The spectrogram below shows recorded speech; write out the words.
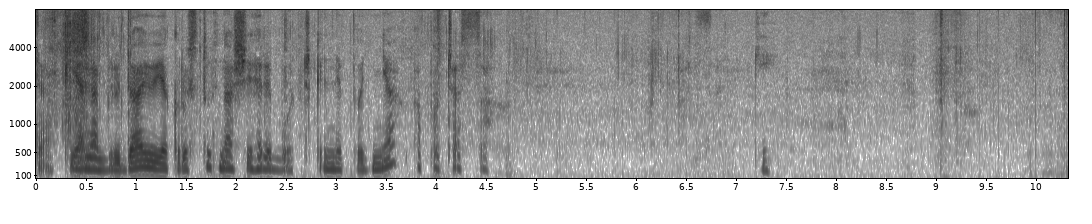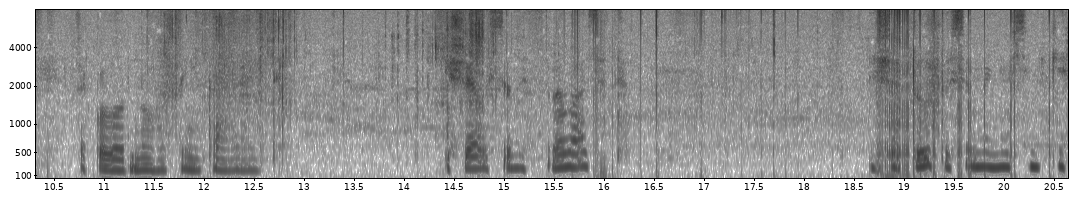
Так, я наблюдаю, як ростуть наші грибочки. Не по днях, а по часах. Це коло одного гляньте. І ще ось сюди вилазять. І ще тут ось манюсінькі.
